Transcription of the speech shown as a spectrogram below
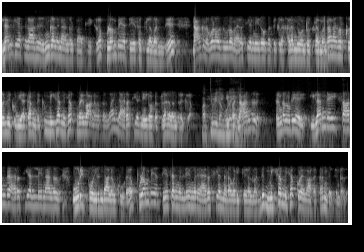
இலங்கையர்களாக எங்களை நாங்கள் பார்க்கல புலம்பெயர் தேசத்துல வந்து நாங்கள் எவ்வளவு தூரம் அரசியல் நீரோட்டத்துக்குள்ள கலந்து கொண்டிருக்கிறோம் என்றால் அது ஒரு கேள்விக்குறியா தான் இருக்கு. மிக மிக குறைவானவர்கள் தான் இந்த அரசியல் நீரோட்டத்துல கலந்திருக்கிறோம் இப்ப. நாங்கள் எங்களுடைய இலங்கை சார்ந்த அரசியல்ல நாங்கள் ஊறி போயிருந்தாலும் கூட புலம்பெயர் தேசங்களிலே எங்களுடைய அரசியல் நடவடிக்கைகள் வந்து மிக மிக குறைவாகத்தான் இருக்கின்றது.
